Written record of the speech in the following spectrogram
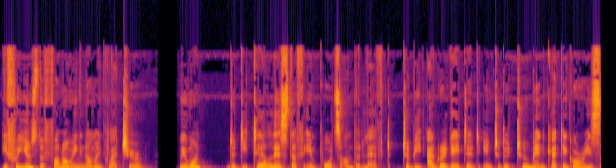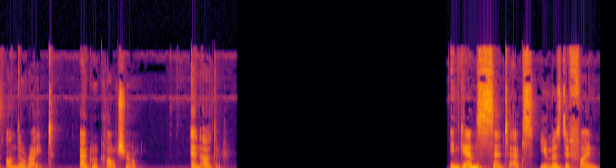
If we use the following nomenclature, we want the detailed list of imports on the left to be aggregated into the two main categories on the right agricultural and other. In GAMS syntax, you must define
